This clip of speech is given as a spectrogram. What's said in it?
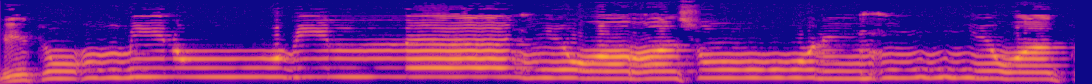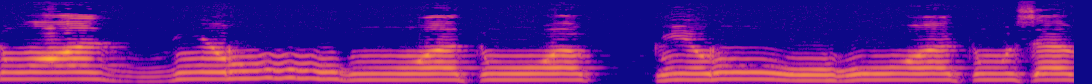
لتؤمنوا وتوقروه وتسبحوه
